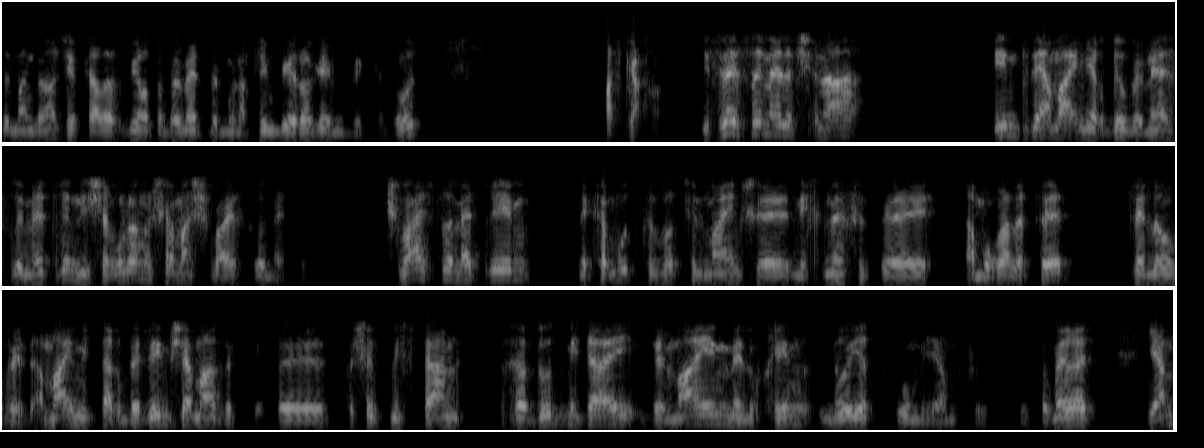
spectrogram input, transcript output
זה מנגנון שאפשר להסביר אותו באמת במונחים ביולוגיים בקלות. אז ככה, לפני 20 אלף שנה, אם פני המים ירדו ב-120 מטרים, נשארו לנו שם 17 מטרים. 17 מטרים לכמות כזאת של מים שנכנסת ואמורה לצאת, זה לא עובד. המים מתערבבים שם, זה, זה פשוט מפתן רדוד מדי, ומים מלוכים לא יצאו מים סוף. זאת אומרת, ים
